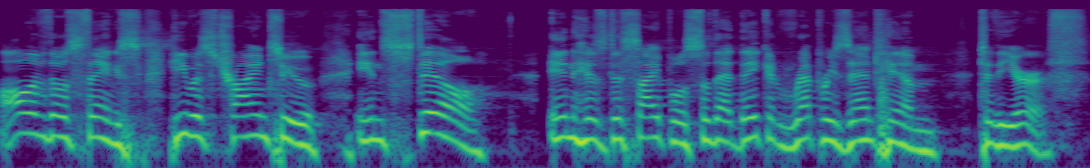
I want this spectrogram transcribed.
all of those things he was trying to instill in his disciples so that they could represent him to the earth.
